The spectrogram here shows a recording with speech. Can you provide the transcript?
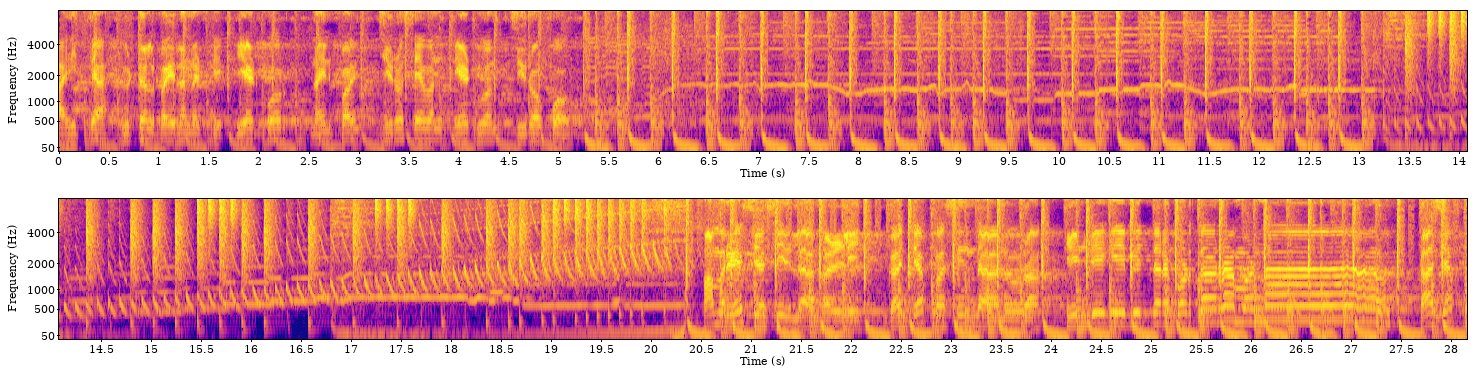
ಸಾಹಿತ್ಯ Vithal Bairanatti eight four nine five zero seven eight one zero four. Amaresh Sheelahalli Gajappa Sindhanur, ಹಿಂಡಿಗೆ ಬಿದ್ದರೆ ಕೊಡ್ತಾರ ಮಣ್ಣ. ಕಾಶಪ್ಪ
